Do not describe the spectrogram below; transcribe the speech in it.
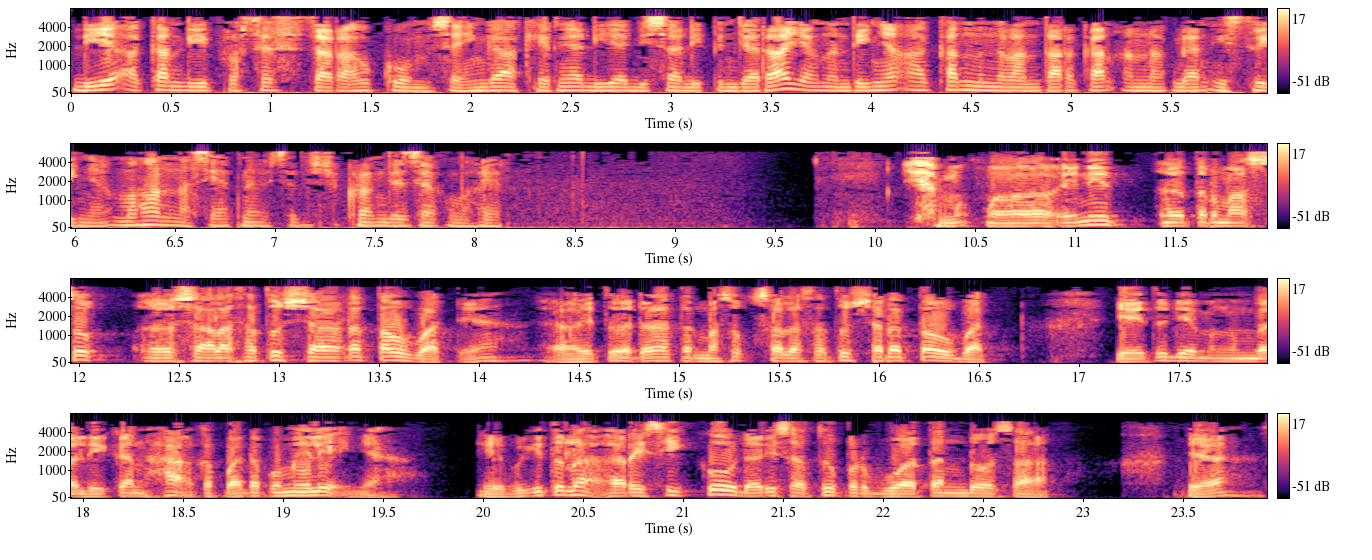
dia akan diproses secara hukum, sehingga akhirnya dia bisa dipenjara yang nantinya akan menelantarkan anak dan istrinya. Mohon nasihatnya Ustaz. Syukran jazakallah khair. Ya, ini e, termasuk e, salah satu syarat taubat ya. E, itu adalah termasuk salah satu syarat taubat, yaitu dia mengembalikan hak kepada pemiliknya. Ya, begitulah risiko dari satu perbuatan dosa. Ya,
